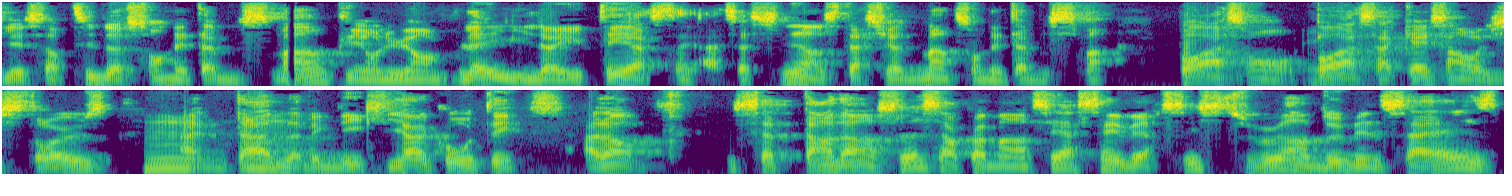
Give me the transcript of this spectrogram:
il est sorti de son établissement, puis on lui en voulait, il a été assassiné en stationnement de son établissement pas à son pas à sa caisse enregistreuse mmh. à une table mmh. avec des clients à côté. Alors cette tendance-là, ça a commencé à s'inverser, si tu veux, en 2016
